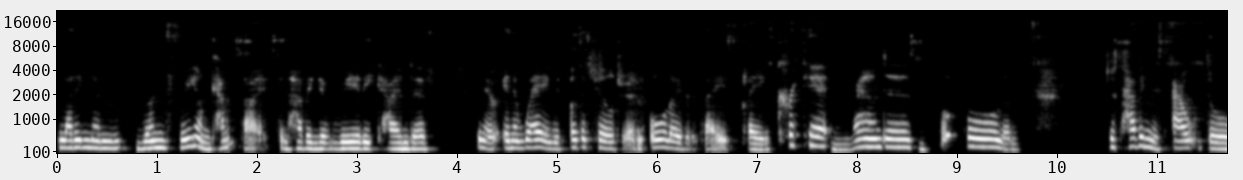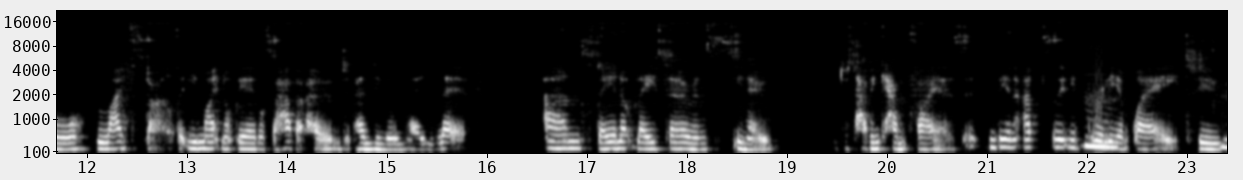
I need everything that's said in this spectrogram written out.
letting them run free on campsites and having a really kind of, you know, in a way with other children all over the place, playing cricket and rounders and football and just having this outdoor lifestyle that you might not be able to have at home depending on where you live. And staying up later and, you know, just having campfires. It can be an absolutely hmm. brilliant mm. way to hmm.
